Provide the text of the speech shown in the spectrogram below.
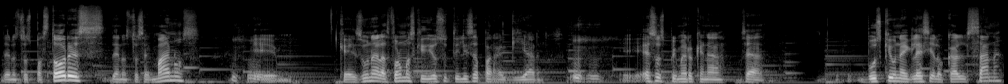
de nuestros pastores, de nuestros hermanos, eh, que es una de las formas que Dios utiliza para guiarnos. Eh, eso es primero que nada. O sea, busque una iglesia local sana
